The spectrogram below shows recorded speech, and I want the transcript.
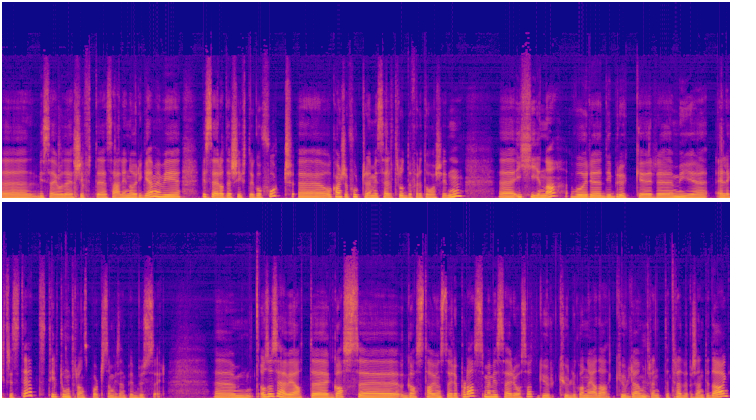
Vi ser jo det skiftet særlig i Norge, men vi, vi ser at det skiftet går fort. Og kanskje fortere enn vi selv trodde for et år siden. Eh, i Kina, hvor eh, de bruker eh, mye elektrisitet til tungtransport, som f.eks. busser. Um, og så ser vi at uh, gass, uh, gass, tar jo en større plass, men vi ser jo også at kull går ned. Da. Kull er omtrent 30% i dag.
